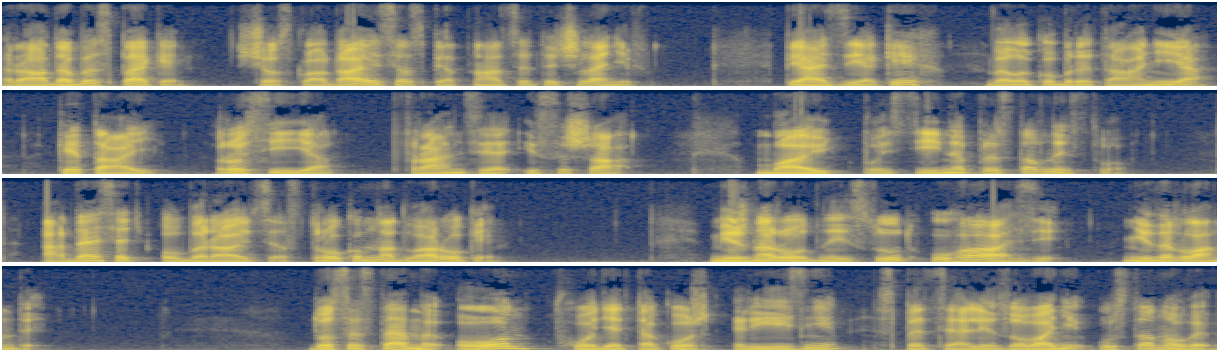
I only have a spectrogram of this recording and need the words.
Рада безпеки, що складається з 15 членів, 5 з яких Великобританія, Китай, Росія, Франція і США мають постійне представництво, а 10 обираються строком на 2 роки. Міжнародний суд у Гаазі, Нідерланди. До системи ООН входять також різні спеціалізовані установи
